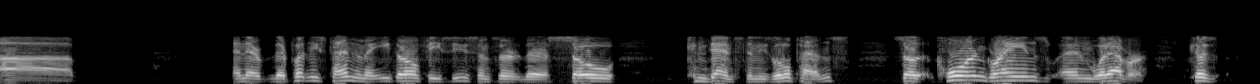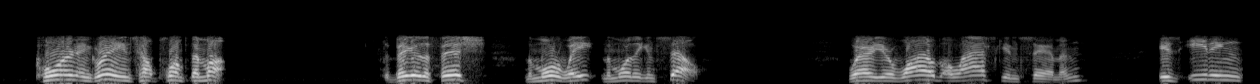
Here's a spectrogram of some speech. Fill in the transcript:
uh, and they're they're put in these pens and they eat their own feces since they're they're so condensed in these little pens. So corn, grains, and whatever, because corn and grains help plump them up. The bigger the fish, the more weight, the more they can sell. Where your wild Alaskan salmon is eating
